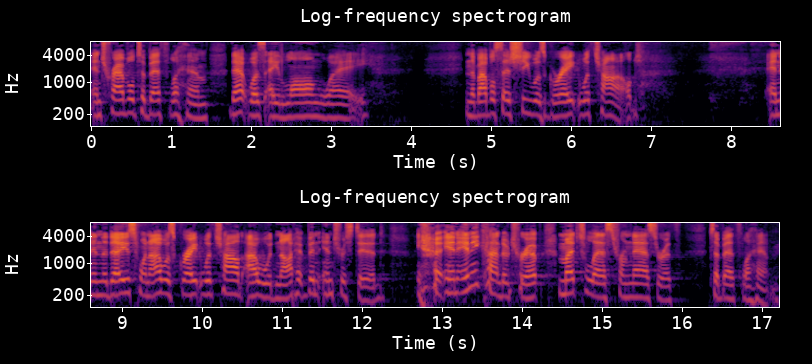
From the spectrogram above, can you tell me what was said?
and travel to Bethlehem, that was a long way. And the Bible says she was great with child. And in the days when I was great with child, I would not have been interested in any kind of trip, much less from Nazareth to Bethlehem.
